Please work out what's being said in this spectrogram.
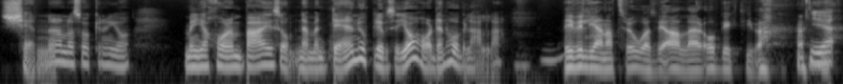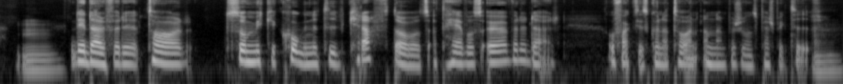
känner andra saker än jag. Men jag har en bias om, nej men den upplevelse jag har, den har väl alla. Vi vill gärna tro att vi alla är objektiva. Ja. Mm. Det är därför det tar så mycket kognitiv kraft av oss att häva oss över det där och faktiskt kunna ta en annan persons perspektiv. Mm.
